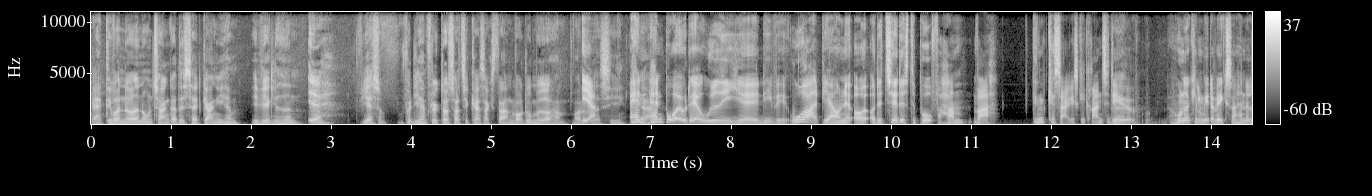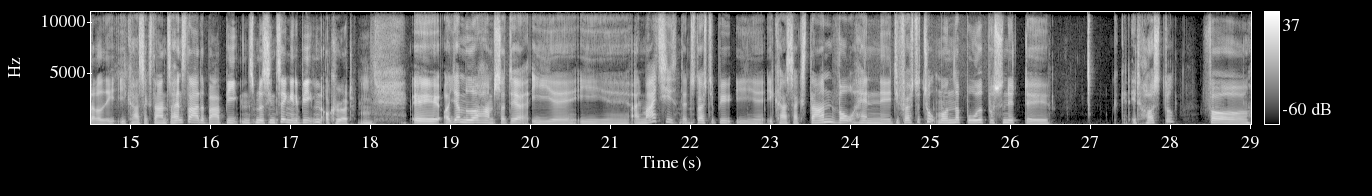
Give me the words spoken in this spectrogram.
Ja, det var noget af nogle tanker, der satte gang i ham i virkeligheden. Ja, Ja, så, fordi han flygter så til Kazakhstan, hvor du møder ham, var det ja. at sige. Han, ja. han bor jo derude i, uh, lige ved Uralbjergene, og, og det tætteste på for ham var den kazakiske grænse. Det er Ja. jo 100 km væk, så er han allerede i, i Kazakhstan. Så han startede bare bilen, smed sine ting ind i bilen og kørte. Mm. Øh, og jeg møder ham så der i, øh, i øh, Almaty, den største by i, øh, i Kazakhstan, hvor han øh, de første to måneder boede på sådan et, øh, et hostel for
